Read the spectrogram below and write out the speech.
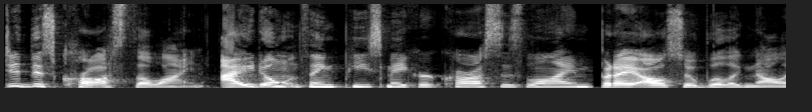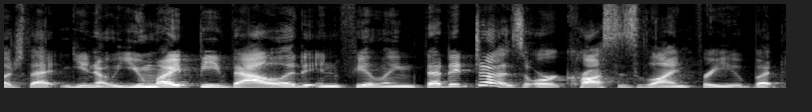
did this cross the line? I don't think Peacemaker crosses the line, but I also will acknowledge that, you know, you might be valid in feeling that it does or it crosses the line for you. But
